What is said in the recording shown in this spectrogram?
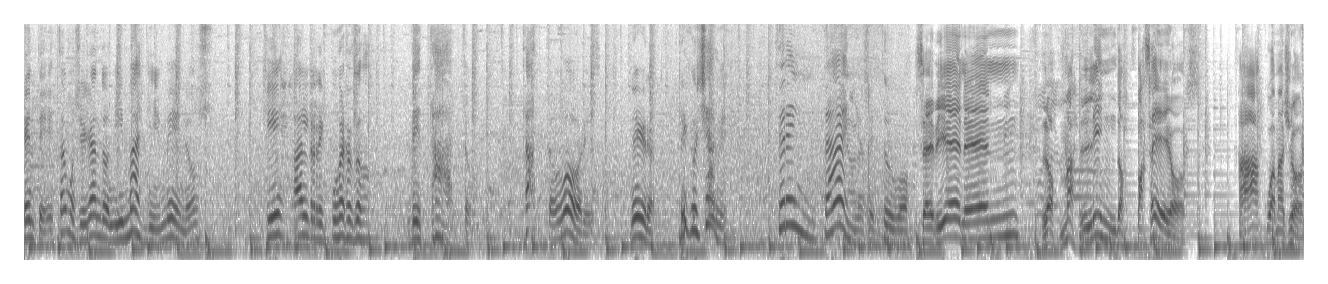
Gente, estamos llegando ni más ni menos que al recuerdo de Tato. Tato Bores. Negro, escúchame. 30 años estuvo. Se vienen los más lindos paseos a Aqua Mayor.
